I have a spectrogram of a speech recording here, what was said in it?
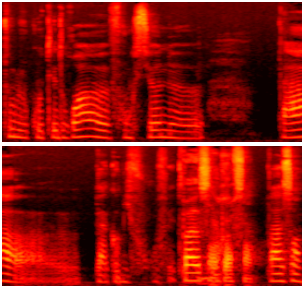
Tout le côté droit euh, fonctionne euh, pas, euh, pas comme il faut en fait. Pas à 100%. Pas à 100%.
